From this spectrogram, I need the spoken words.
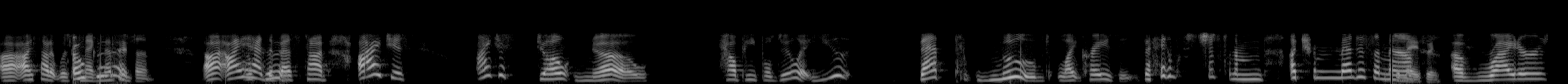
I, I thought it was Oh, good. magnificent. I, I Oh, had the best time. I just, I just don't know how people do it. You that moved like crazy. It was just an, um, a tremendous amount of writers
